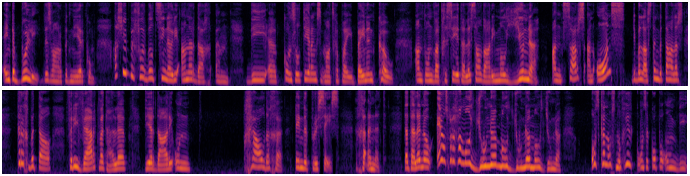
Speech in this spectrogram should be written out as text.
en te boelie. Dis waarop dit neerkom. As jy byvoorbeeld sien nou die ander dag um die uh, konsulteringsmaatskappy Bain & Co. Anton wat gesê het hulle sal daardie miljoene aan SARS aan ons, die belastingbetalers terugbetaal vir die werk wat hulle deur daardie ongeldige tenderproses geïn het. Dat hulle nou, en ons praat van miljoene, miljoene, miljoene. Ons kan ons nog nie ons koppe om die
